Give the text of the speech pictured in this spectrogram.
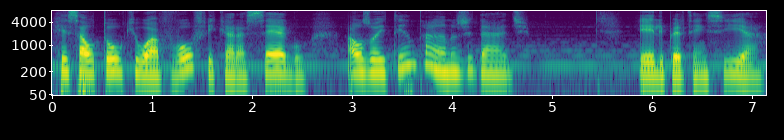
Ressaltou que o avô ficara cego aos 80 anos de idade. Ele pertencia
